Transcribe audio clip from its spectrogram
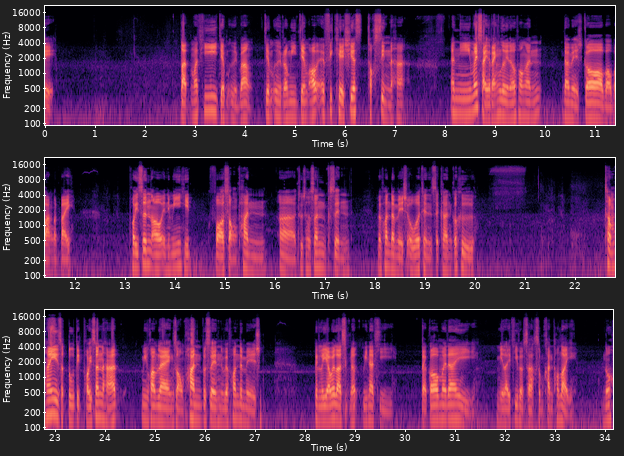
ตัดมาที่เจมอื่นบ้าง เจมอื่นเรามีเจม of efficacious toxin นะฮะ อันนี้ไม่ใส่แรงเลยเนอะเพราะงั้น damage ก็เบาบางกันไป poison all enemy hit for 2,000อ่า2,000% weapon damage over 10 second ก็คือทำให้ศัตรูติด poison นะฮะ มีความแรง 2,000% weapon damage เป็นระยะเวลา10วินาที แต่ก็ไม่ได้มีอะไรที่แบบสำคัญเท่าไหร่ เนอะ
